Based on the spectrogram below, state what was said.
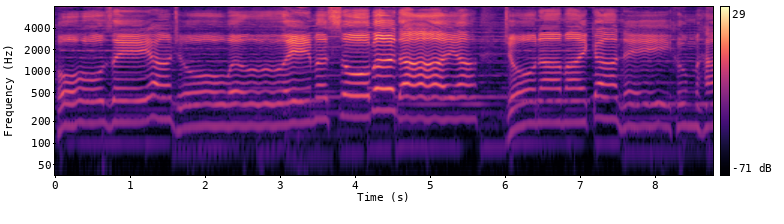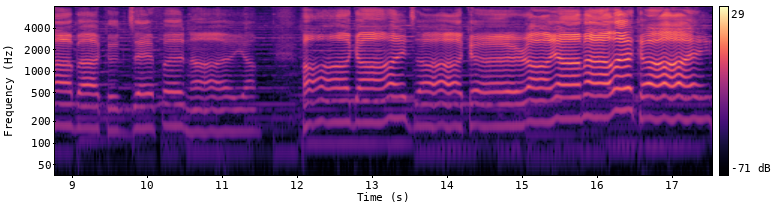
Hosea, Joel, Amos, Obadiah, Jonah, Micah, Nahum, Habakkuk, Zephaniah, Haggai, Zechariah, Malachi,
